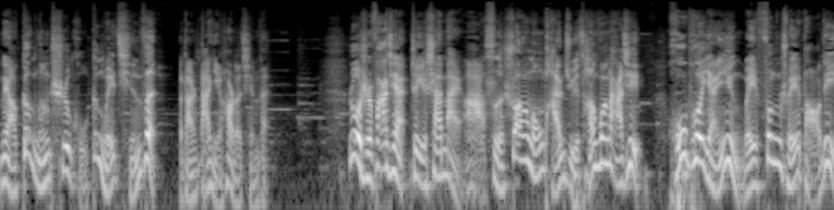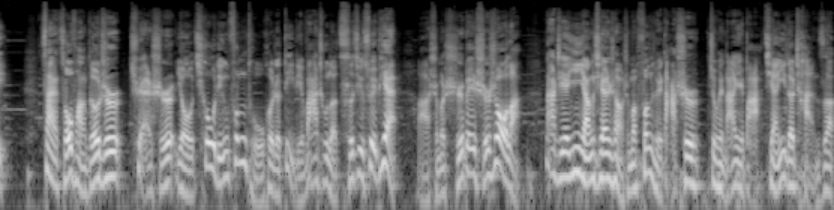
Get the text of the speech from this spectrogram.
那样更能吃苦，更为勤奋，当然打引号的勤奋。若是发现这一山脉啊，似双龙盘踞、藏风纳气，湖泊掩映为风水宝地，再走访得知确实有丘陵封土或者地里挖出了瓷器碎片啊，什么石碑石兽了，那这些阴阳先生、什么风水大师就会拿一把简易的铲子，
